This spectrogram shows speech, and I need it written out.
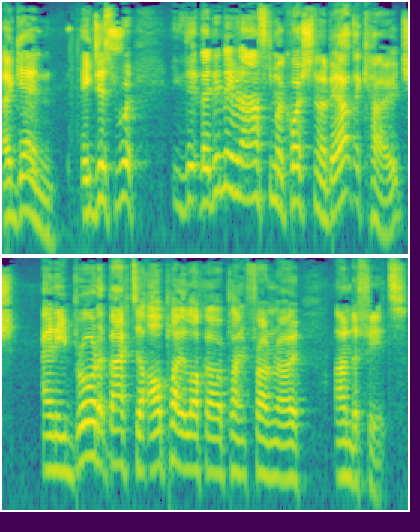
Again, he just, they didn't even ask him a question about the coach and he brought it back to, I'll play lock, I'll play front row under Fitz.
